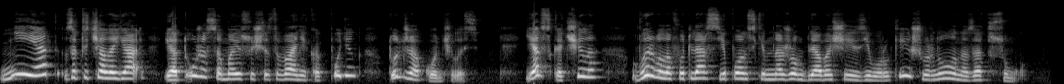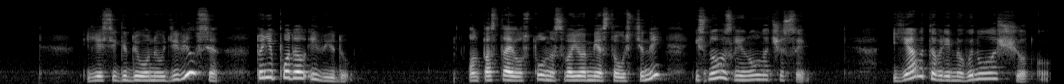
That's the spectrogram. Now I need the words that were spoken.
«Нет!» — закричала я, и от ужаса мое существование как пудинг тут же окончилось. Я вскочила, вырвала футляр с японским ножом для овощей из его руки и швырнула назад в сумку. Если Гедеон и удивился, то не подал и виду. Он поставил стул на свое место у стены и снова взглянул на часы. Я в это время вынула щетку.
